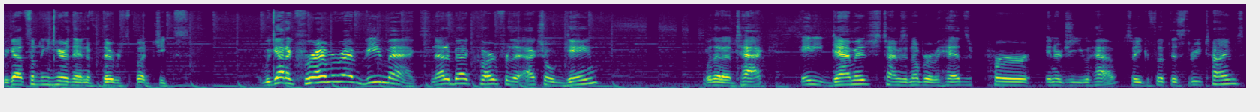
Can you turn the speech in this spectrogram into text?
We got something here then if there's butt cheeks. We got a Cramorant VMAX. Not a bad card for the actual game. With an attack, 80 damage times the number of heads per energy you have. So you can flip this three times,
